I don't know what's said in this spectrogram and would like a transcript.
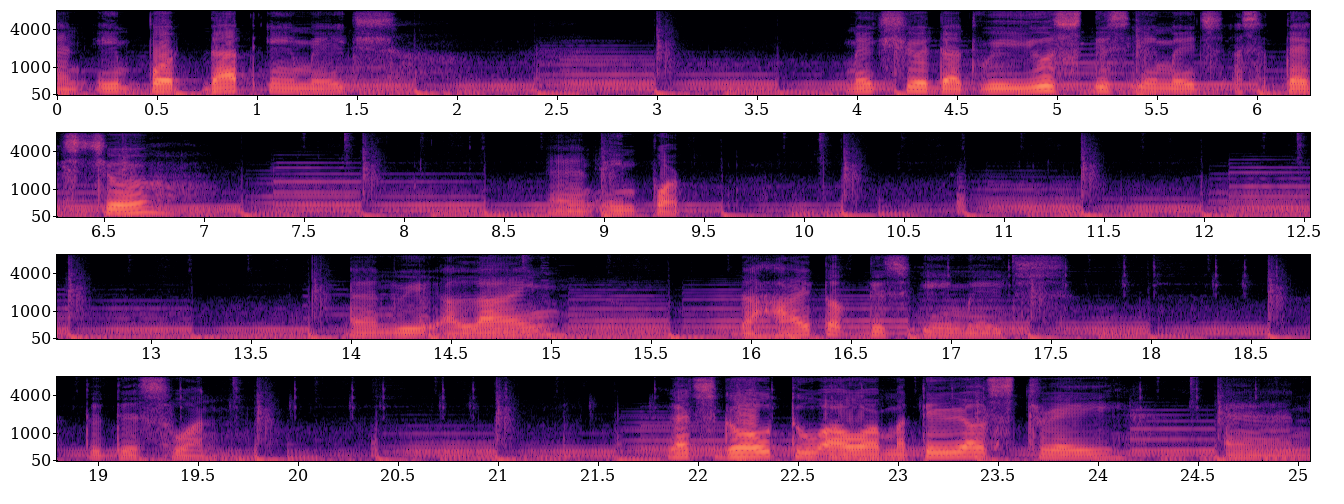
and import that image. Make sure that we use this image as a texture and import. And we align the height of this image to this one let's go to our materials tray and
